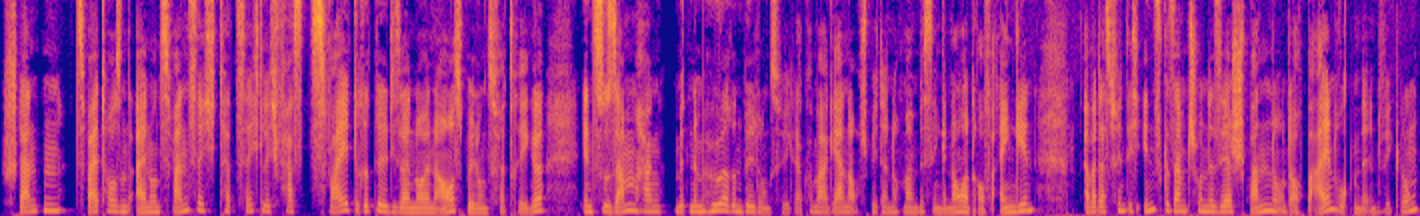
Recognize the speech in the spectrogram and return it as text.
standen 2021 tatsächlich fast zwei Drittel dieser neuen Ausbildungsverträge in Zusammenhang mit einem höheren Bildungsweg. Da können wir gerne auch später noch mal ein bisschen genauer drauf eingehen. Aber das finde ich insgesamt schon eine sehr spannende und auch beeindruckende Entwicklung.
